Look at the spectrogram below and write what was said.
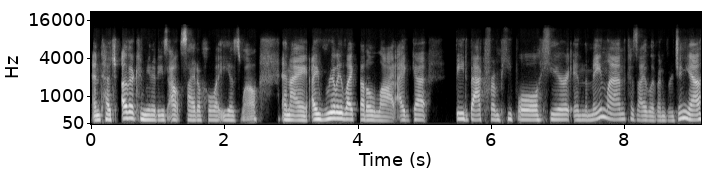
and touch other communities outside of Hawaii as well. And I, I really like that a lot. I get feedback from people here in the mainland because I live in Virginia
